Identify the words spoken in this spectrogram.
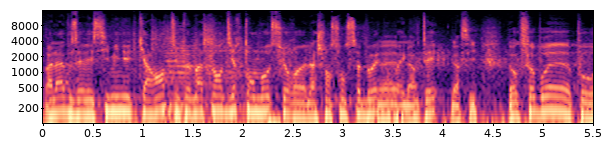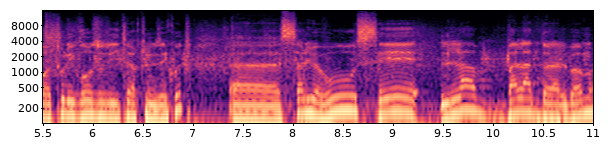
Voilà, vous avez 6 minutes 40. Tu peux maintenant dire ton mot sur euh, la chanson Subway qu'on va écouter. Merci. Donc Subway, pour euh, tous les gros auditeurs qui nous écoutent, euh, salut à vous. C'est la balade de l'album.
